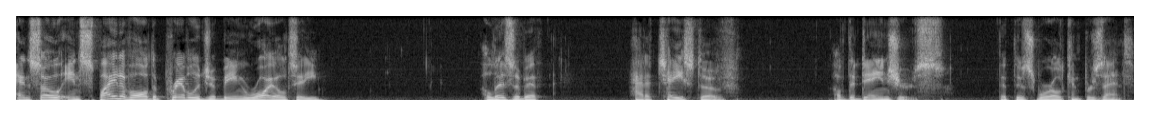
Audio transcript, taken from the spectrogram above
And so, in spite of all the privilege of being royalty, Elizabeth had a taste of, of the dangers that this world can present.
